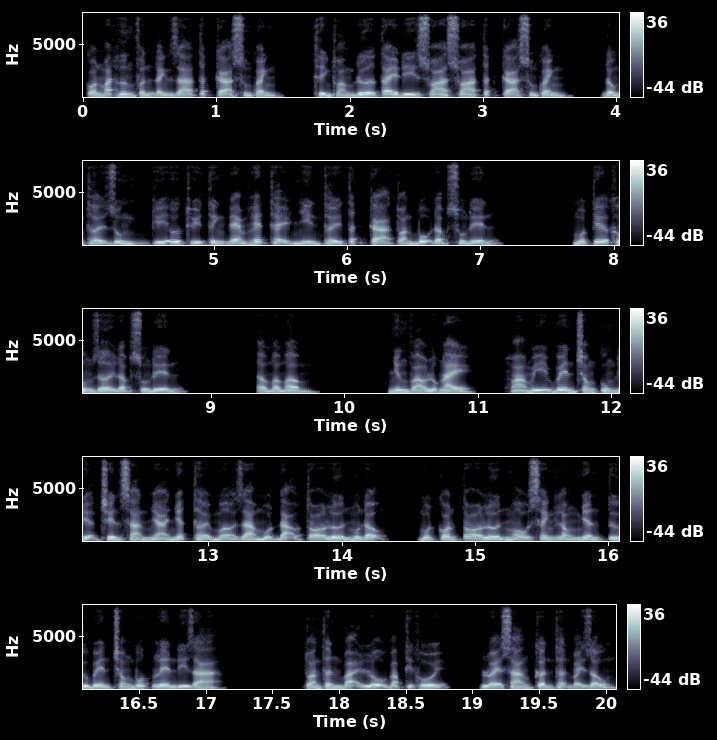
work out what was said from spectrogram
con mắt hưng phấn đánh giá tất cả xung quanh thỉnh thoảng đưa tay đi xoa xoa tất cả xung quanh, đồng thời dùng ký ức thủy tinh đem hết thể nhìn thấy tất cả toàn bộ đập xuống đến. Một tia không rơi đập xuống đến. Ầm ầm ầm. Nhưng vào lúc này, hoa mỹ bên trong cung điện trên sàn nhà nhất thời mở ra một đạo to lớn môn động, một con to lớn màu xanh long nhân từ bên trong bước lên đi ra. Toàn thân bại lộ bắp thịt khối, lóe sáng cẩn thận vải rồng.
